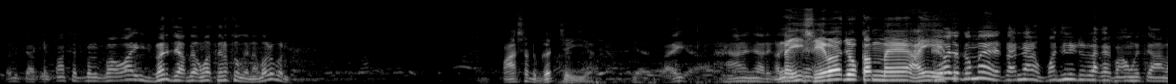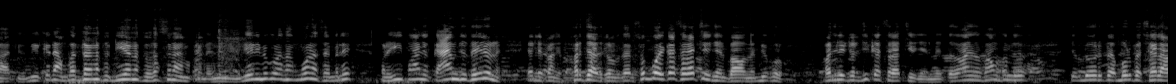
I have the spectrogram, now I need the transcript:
એટલે ચાલો પાંસઠ પર ભાવ નતો ને. અને ઈ સેવા જો કમે અહીં સેવા જો ગમે તો અહીંયા પાંચ લિટર લાગે પણ હું ત્યાં લાતી બી કે બધા નતો ડિયા નતો રસના માં કડે ડેરી મેં બોનસ છે મેલે પણ ઈ પાંચ કાયમ જો થઈ રહ્યો ને એટલે પાંચ ફરજિયાત કરવું તારે સુબહ કસર રાચી જાય ભાવ ને બીકરો. પાંચ લીટર જી કસર રાચી જન મેં તો આ સામ સમજો રૂપિયા બોર રૂપિયા છેલ્લા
